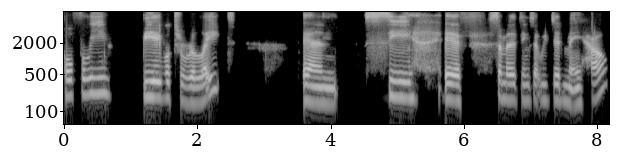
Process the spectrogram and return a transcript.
hopefully be able to relate and see if some of the things that we did may help.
